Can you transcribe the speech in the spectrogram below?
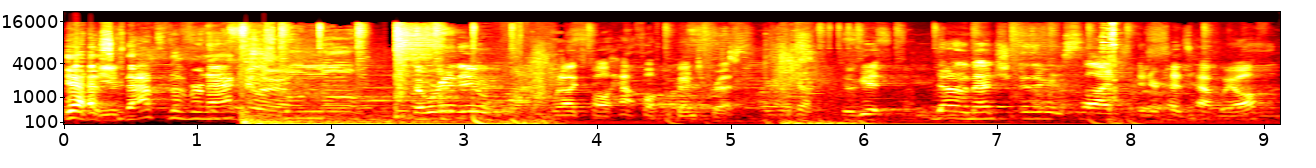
yes, that's the vernacular. So we're gonna do what I like to call half off the bench press. Okay. So get down on the bench and then you're gonna slide and your head's halfway off.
